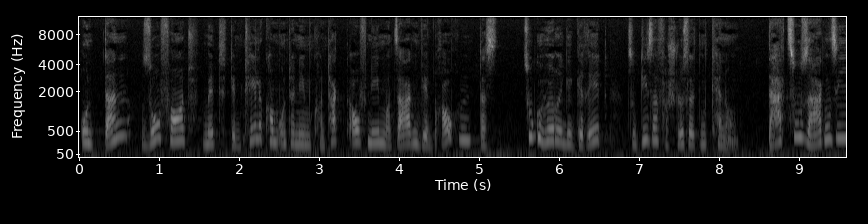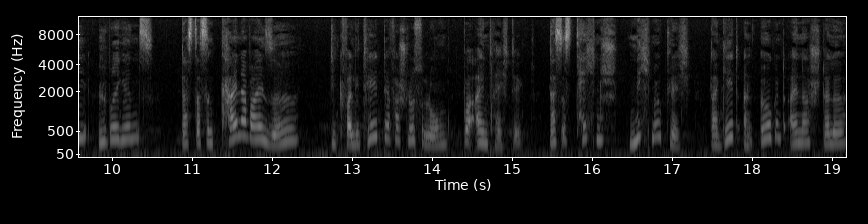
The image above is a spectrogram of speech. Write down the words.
und dann sofort mit dem Telekom-Unternehmen Kontakt aufnehmen und sagen, wir brauchen das zugehörige Gerät zu dieser verschlüsselten Kennung. Dazu sagen sie übrigens, dass das in keiner Weise die Qualität der Verschlüsselung beeinträchtigt. Das ist technisch nicht möglich. Da geht an irgendeiner Stelle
